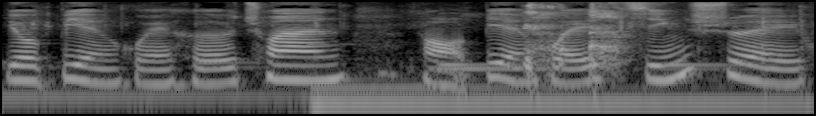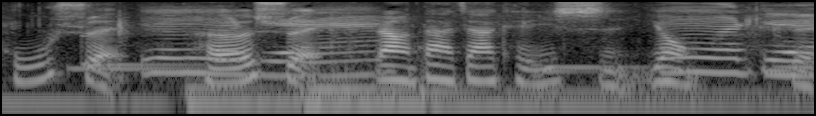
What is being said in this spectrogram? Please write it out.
又变回河川，哦，变回井水、湖水、河水，让大家可以使用。对，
